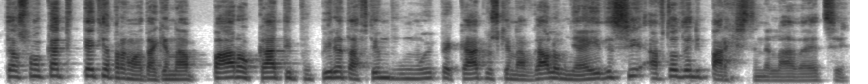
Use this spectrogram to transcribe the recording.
τέλος πάντων, κάτι τέτοια πραγματάκια. Να πάρω κάτι που πήρε ταυτή μου που μου είπε κάποιος και να βγάλω μια είδηση. Αυτό δεν υπάρχει στην Ελλάδα, έτσι.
